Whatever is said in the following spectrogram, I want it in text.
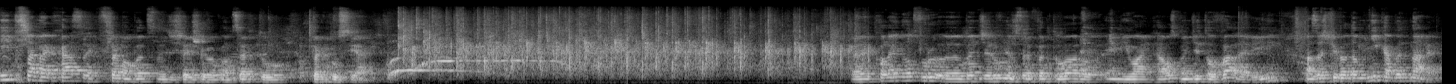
I Przemek Hasek, wszechobecny dzisiejszego koncertu, perkusja. Kolejny utwór e, będzie również z repertuaru Amy Winehouse, będzie to Valerie, a zaśpiewa Dominika Bednarek.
